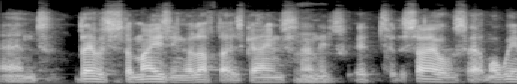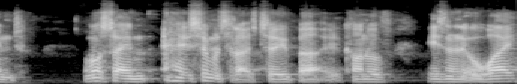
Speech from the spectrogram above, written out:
and they were just amazing. I loved those games, Mm. and it, it took the sails out of my wind. I'm not saying it's similar to those two, but it kind of is in a little way.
